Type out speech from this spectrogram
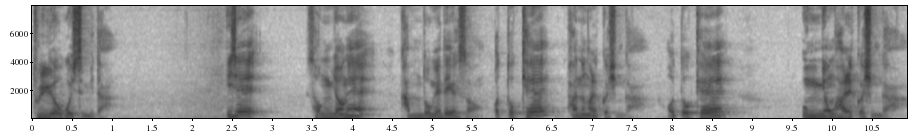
들려오고 있습니다. 이제 성령의 감동에 대해서 어떻게 반응할 것인가, 어떻게 응용할 것인가,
